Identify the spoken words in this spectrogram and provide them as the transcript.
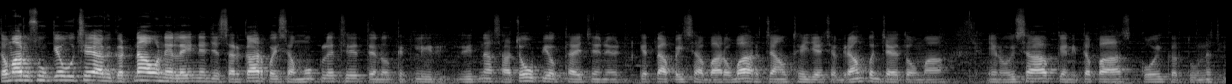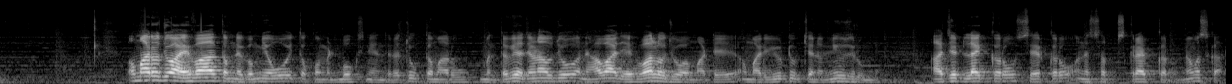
તમારું શું કેવું છે? આવી ઘટનાઓને લઈને જે સરકાર પૈસા મોકલે છે, તેનો કેટલી રીતના સાચો ઉપયોગ થાય છે અને કેટલા પૈસા બારોબાર ચાવ થઈ જાય છે ગ્રામ પંચાયતોમાં? એનો હિસાબ કે એની તપાસ કોઈ કરતું નથી. અમારો જો આ અહેવાલ તમને ગમ્યો હોય તો કોમેન્ટ બોક્સની અંદર અચૂક તમારું મંતવ્ય જણાવજો અને આવા જ અહેવાલો જોવા માટે અમારી યુટ્યુબ ચેનલ ન્યૂઝ રૂમને આજે જ લાઇક કરો શેર કરો અને સબસ્ક્રાઈબ કરો. નમસ્કાર.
